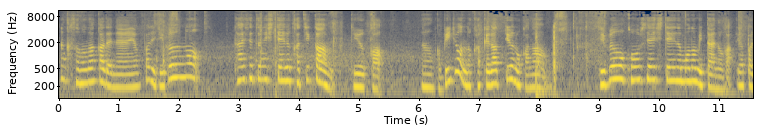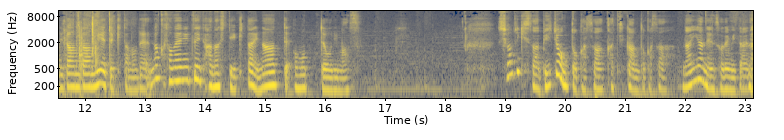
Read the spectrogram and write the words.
なんかその中でねやっぱり自分の大切にしている価値観っていうかなんかビジョンのかけらっていうのかな。自分を構成しているものみたいのがやっぱりだんだん見えてきたのでなんかそれについて話していきたいなって思っております。正直さビジョンとかさ価値観とかさなんやねんそれみたいな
